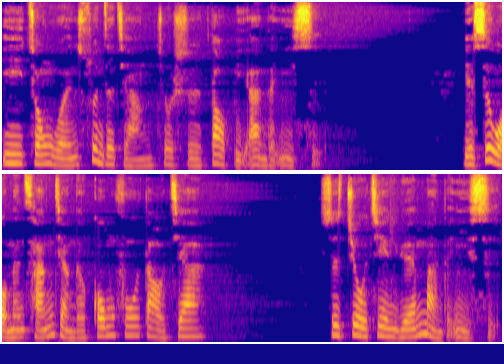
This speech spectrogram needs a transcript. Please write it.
依中文顺着讲，就是到彼岸的意思，也是我们常讲的功夫到家，是究竟圆满的意思。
